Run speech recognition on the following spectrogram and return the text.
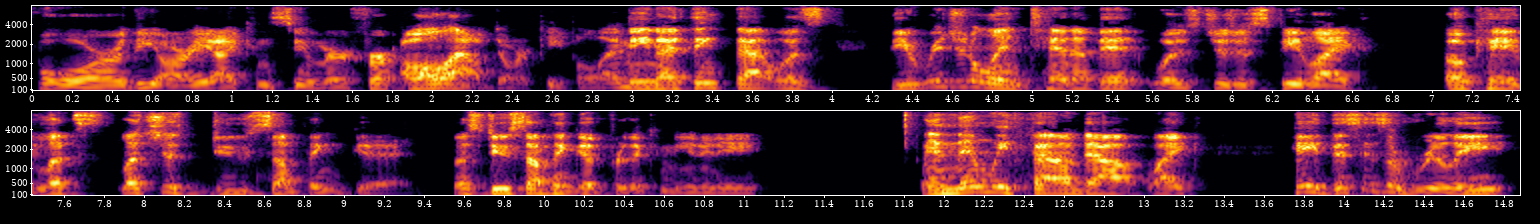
for the REI consumer for all outdoor people. I mean, I think that was the original intent of it was to just be like, okay, let's let's just do something good. Let's do something good for the community. And then we found out like hey, this is a really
